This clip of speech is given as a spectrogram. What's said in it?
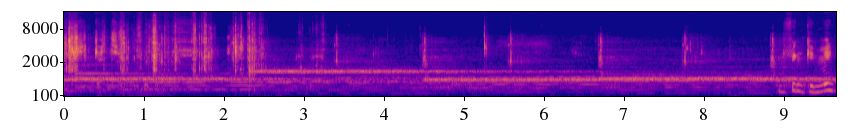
we should get rid of? Good thinking me.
